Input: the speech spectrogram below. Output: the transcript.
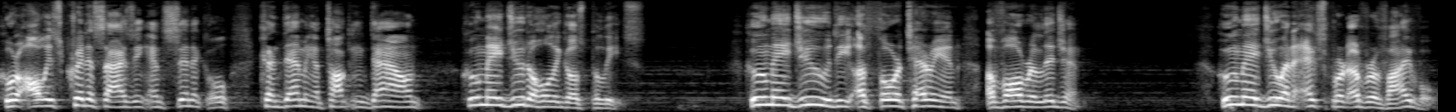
who are always criticizing and cynical, condemning and talking down. Who made you the Holy Ghost police? Who made you the authoritarian of all religion? Who made you an expert of revival?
